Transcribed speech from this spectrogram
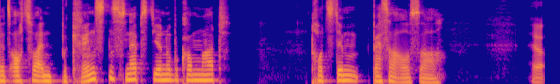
der jetzt auch zwar in begrenzten Snaps, die er nur bekommen hat, trotzdem besser aussah. Ja.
